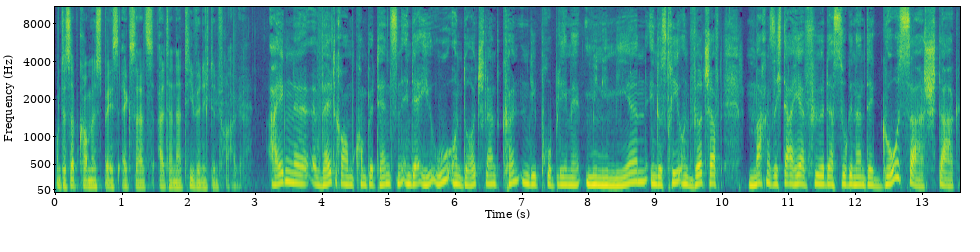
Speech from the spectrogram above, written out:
Und deshalb komme SpaceX als Alternative nicht in Frage eigene Weltraumkompetenzen in der EU und Deutschland könnten die Probleme minimieren. Industrie und Wirtschaft machen sich daher für das sogenannte GOSA stark.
